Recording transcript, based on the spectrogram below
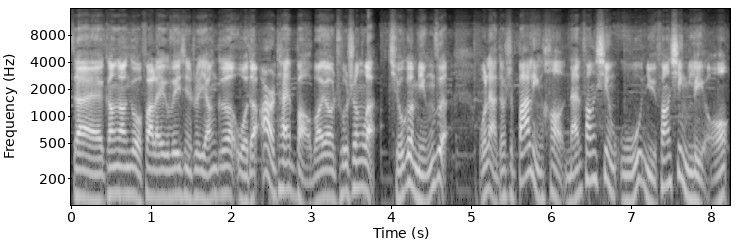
在刚刚给我发来一个微信说：“杨哥，我的二胎宝宝要出生了，求个名字。我俩都是八零后，男方姓吴，女方姓柳，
